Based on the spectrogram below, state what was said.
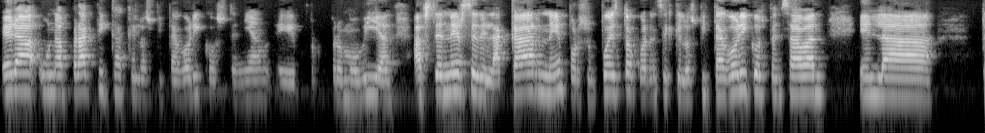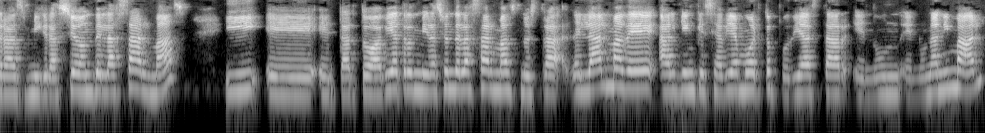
era una práctica que los pitagóricos tenían, eh, promovían. Abstenerse de la carne, por supuesto, acuérdense que los pitagóricos pensaban en la transmigración de las almas y eh, en tanto había transmigración de las almas, nuestra, el alma de alguien que se había muerto podía estar en un, en un animal,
